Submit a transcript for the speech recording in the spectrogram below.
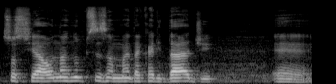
social, nós não precisamos mais da caridade é,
